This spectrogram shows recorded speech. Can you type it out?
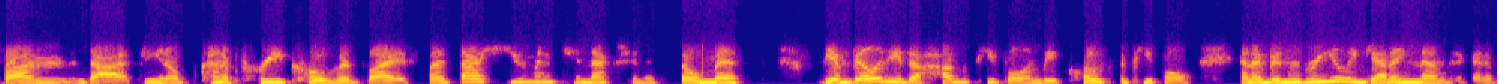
from that, you know, kind of pre-COVID life. But that human connection is so missed. The ability to hug people and be close to people. And I've been really getting them to kind of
